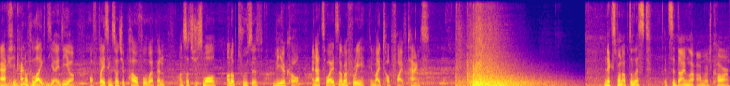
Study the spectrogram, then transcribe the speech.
I actually kind of like the idea of placing such a powerful weapon on such a small, unobtrusive vehicle. And that's why it's number three in my top five tanks. Next one up the list, it's the Daimler armored car.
